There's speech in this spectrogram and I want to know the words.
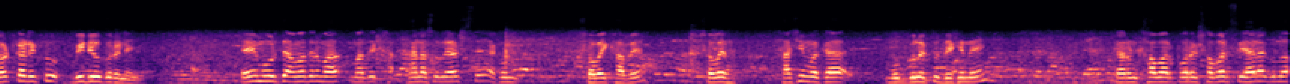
শর্টকাট একটু ভিডিও করে নেই। এই মুহূর্তে আমাদের মাঝে খানা চলে আসছে, এখন সবাই খাবে। সবাই হাসি মাখা মুখগুলো একটু দেখে নেই। কারণ খাবার পরে সবার চেহারাগুলো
